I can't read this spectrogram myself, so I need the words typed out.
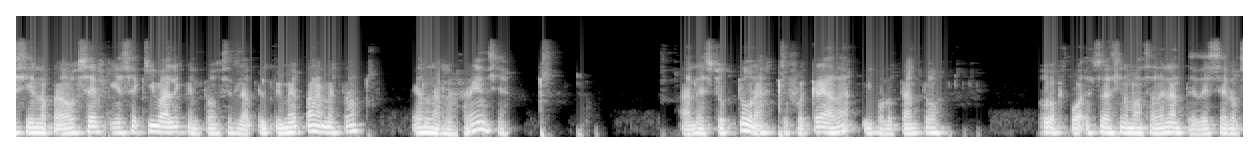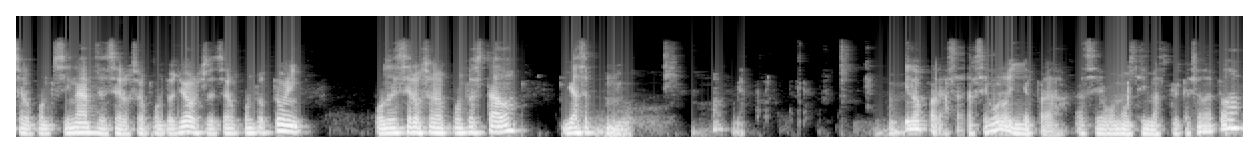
si el operador self y ese equivale que entonces el primer parámetro es la referencia a la estructura que fue creada y por lo tanto todo lo que estoy haciendo más adelante de 00.synapse, de 00.george, de 0.turing o de 00.estado ya se tranquilo para estar seguro y ya para hacer una última explicación de todo.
